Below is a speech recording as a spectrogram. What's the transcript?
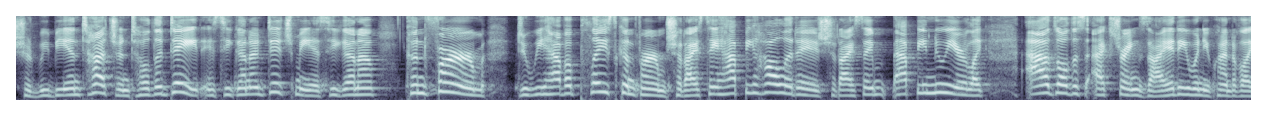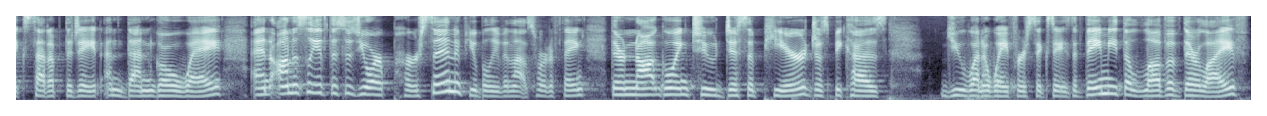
should we be in touch until the date? Is he going to ditch me? Is he going to confirm? Do we have a place confirmed? Should I say happy holidays? Should I say happy new year? Like adds all this extra anxiety when you kind of like set up the date and then go away. And honestly, if this is your person, if you believe in that sort of thing, they're not going to disappear just because you went away for six days. If they meet the love of their life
